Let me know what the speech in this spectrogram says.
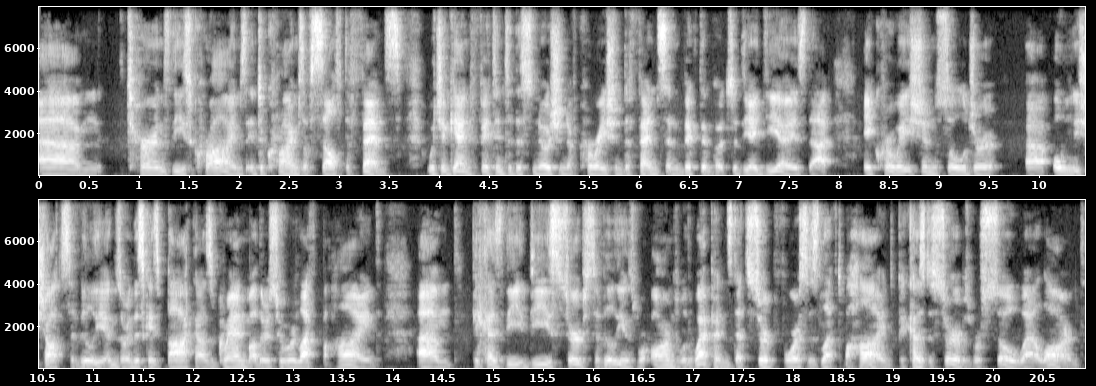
um, turns these crimes into crimes of self defense, which again fit into this notion of Croatian defense and victimhood. So the idea is that a Croatian soldier uh, only shot civilians, or in this case, Baka's grandmothers who were left behind, um, because the, these Serb civilians were armed with weapons that Serb forces left behind because the Serbs were so well armed.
